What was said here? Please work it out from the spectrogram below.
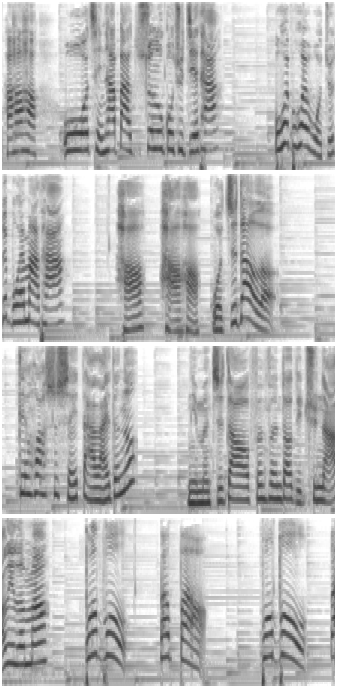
好好好，我请他爸顺路过去接他。不会不会，我绝对不会骂他。好，好，好，我知道了。电话是谁打来的呢？你们知道芬芬到底去哪里了吗？布布，宝宝，布布，宝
